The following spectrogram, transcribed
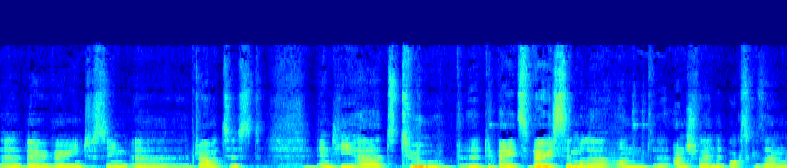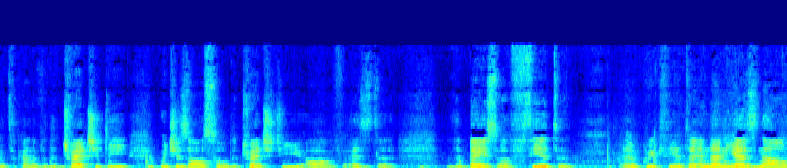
uh, very very interesting uh, dramatist, and he had two uh, debates very similar on the Anschwellende Bocksgesang. It's a kind of the tragedy, which is also the tragedy of as the the base of theater uh, Greek theater, and then he has now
